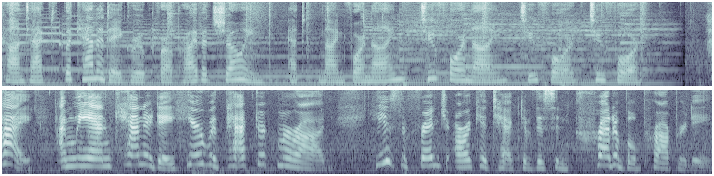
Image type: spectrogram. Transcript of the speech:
Contact the Canaday Group for a private showing at 949-249-2424. Hi, I'm Leanne Canaday here with Patrick Murad. He is the French architect of this incredible property.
